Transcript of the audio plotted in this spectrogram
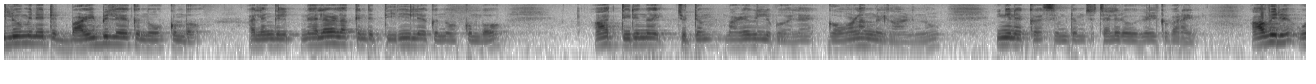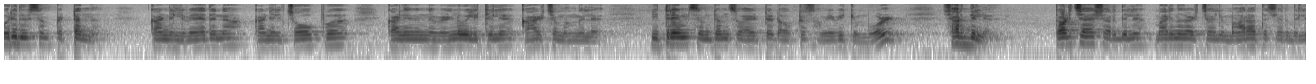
ഇലൂമിനേറ്റഡ് ബൾബിലേക്ക് നോക്കുമ്പോൾ അല്ലെങ്കിൽ നിലവിളക്കിന്റെ തിരിയിലേക്ക് നോക്കുമ്പോൾ ആ തിരിന് ചുറ്റും മഴവില്ല് പോലെ ഗോളങ്ങൾ കാണുന്നു. ഇങ്ങനെയൊക്കെ സിംറ്റംസ് ചില രോഗികൾക്ക് പറയും. അവർ ഒരു ദിവസം പെട്ടെന്ന് കണ്ണിൽ വേദന കണ്ണിൽ ചോപ്പ് കണ്ണിൽ നിന്ന് വെള്ളമൊലിക്കൽ കാഴ്ച മങ്ങൽ ഇത്രയും സിംറ്റംസുമായിട്ട് ഡോക്ടറെ സമീപിക്കുമ്പോൾ ഛർദിൽ തുടർച്ചയായ ഛർദിൽ മരുന്ന് കഴിച്ചാൽ മാറാത്ത ഛർദിൽ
